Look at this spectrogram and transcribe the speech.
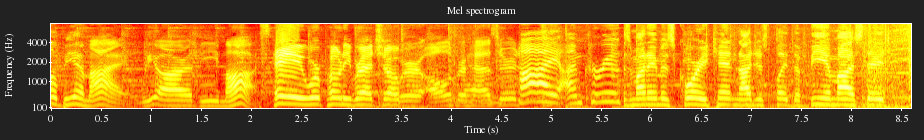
Hello, BMI. We are the Moss. Hey, we're Pony Bradshaw. We're Oliver Hazard. Hi, I'm corook. My name is Corey Kent, and I just played the BMI stage.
